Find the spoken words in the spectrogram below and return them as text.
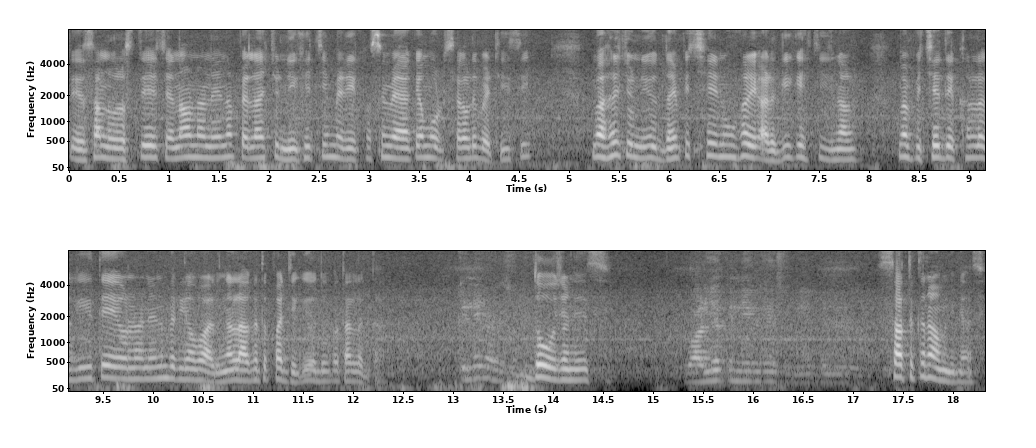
ਤੇ ਸਾਨੂੰ ਰਸਤੇ 'ਚ ਨਾ ਉਹਨਾਂ ਨੇ ਨਾ ਪਹਿਲਾਂ ਚੁੰਨੀ ਖਿੱਚੀ ਮੇਰੀ ਇੱਕ ਪਾਸੇ। ਮੈਂ ਕਿਹਾ ਮੋਟਰਸਾਈਕਲ ਤੇ ਬੈਠੀ ਸੀ। ਮੈਂ ਹਰੀ ਚੁੰਨੀ ਉਦਾਂ ਹੀ ਪਿੱਛੇ ਨੂੰ ਹਰੇ ਅੜ ਗਈ ਕਿਸੇ ਚੀਜ਼ ਨਾਲ। ਮੈਂ ਪਿੱਛੇ ਦੇਖਣ ਲੱਗੀ ਤੇ ਉਹਨਾਂ ਨੇ ਨਾ ਮੇਰੀਆਂ ਵਾਲੀਆਂ ਲਾ ਕੇ ਤੇ ਭੱਜ ਗਏ ਉਦੋਂ ਪਤਾ ਲੱਗਾ। ਕਿੰਨੇ ਵਾਰੀ ਸੀ? ਦੋ ਜਣੇ ਸੀ। ਵਾਲੀਆਂ ਕਿੰਨੀ ਕੁ ਦੀਆਂ ਸੀਗੀਆਂ ਕਿੰਨੇ 7 ਗ੍ਰਾਮ ਦੀਆਂ ਸੀ।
